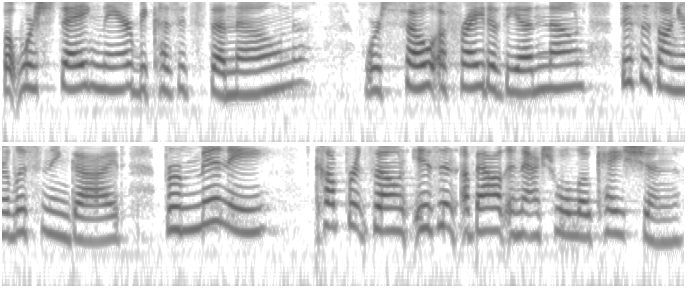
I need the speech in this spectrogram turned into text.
but we're staying there because it's the known. We're so afraid of the unknown. This is on your listening guide. For many, comfort zone isn't about an actual location,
